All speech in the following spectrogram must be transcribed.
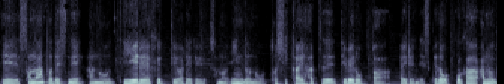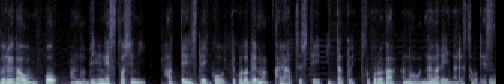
で、その後ですね、あの、DLF って言われる、そのインドの都市開発ディベロッパーがいるんですけど、ここがあの、グルガオンをあのビジネス都市に発展していこうってことで、まあ、開発していったといったところが、あの、流れになるそうです。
